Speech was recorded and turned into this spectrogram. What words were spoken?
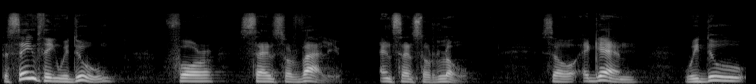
The same thing we do for sensor value and sensor low. So again, we do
